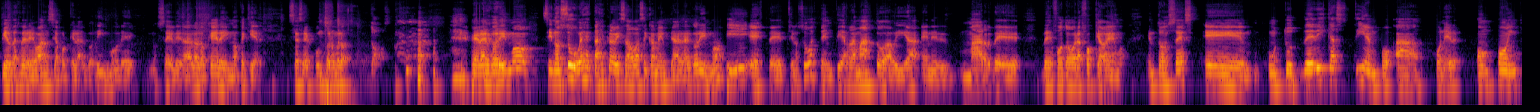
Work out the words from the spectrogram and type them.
pierdes relevancia porque el algoritmo le no sé, le da lo que quiere y no te quiere. Ese es el punto número dos. el algoritmo, si no subes, estás esclavizado básicamente al algoritmo y este, si no subes, te entierra más todavía en el mar de, de fotógrafos que vemos. Entonces, eh, tú dedicas tiempo a poner on point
